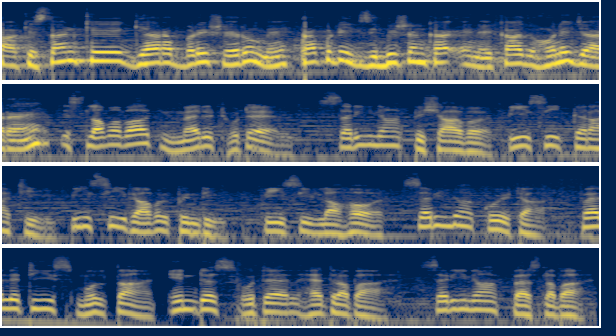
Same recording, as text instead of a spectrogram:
पाकिस्तान के 11 बड़े शहरों में प्रॉपर्टी एग्जीबिशन का इनका होने जा रहा है। Islamabad Marriott hotel, Serena Peshawar, PC Karachi, PC Rawalpindi, PC Lahore, Serena Quetta Faletti's Multan, Indus hotel Hyderabad, Serena Faisalabad.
